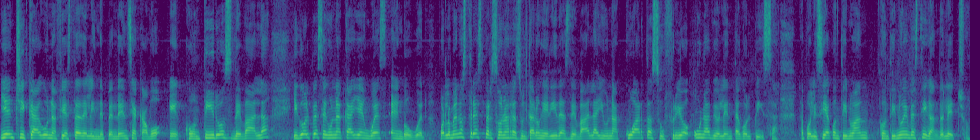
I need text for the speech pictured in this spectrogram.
Y en Chicago, una fiesta de la independencia acabó eh, con tiros de bala y golpes en una calle en West Englewood. Por lo menos tres personas resultaron heridas de bala y una cuarta sufrió una violenta golpiza. La policía continúa, continúa investigando el hecho.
